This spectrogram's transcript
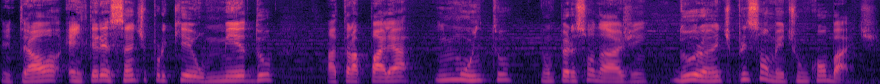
Então é interessante porque o medo atrapalha muito um personagem durante principalmente um combate.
